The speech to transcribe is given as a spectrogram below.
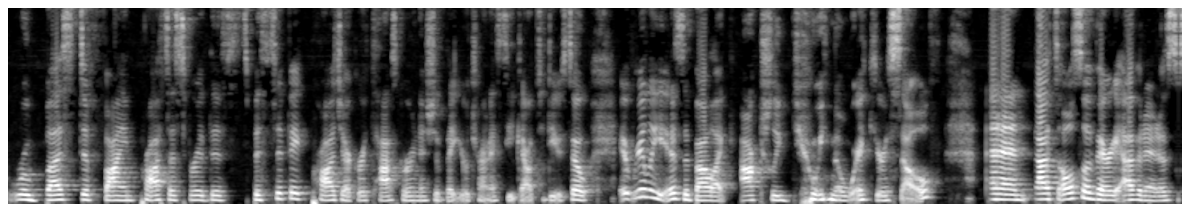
robust defined process for this specific project or task or initiative that you're trying to seek out to do. So it really is about like actually doing the work yourself. And that's also very evident as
